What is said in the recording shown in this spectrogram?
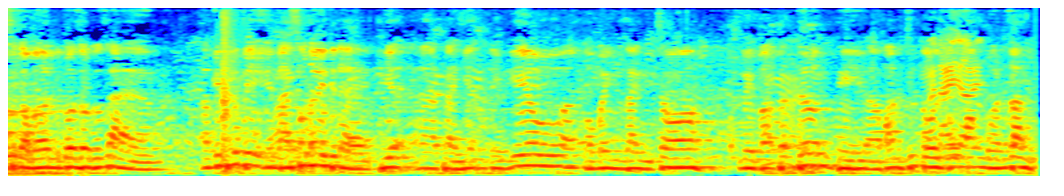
xin cảm ơn cô dâu chú rể. À, kính quý vị và sau đây thì để hiện à, thể hiện tình yêu của mình dành cho người vợ thân thương thì à, ban chúng tôi cũng mong muốn rằng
